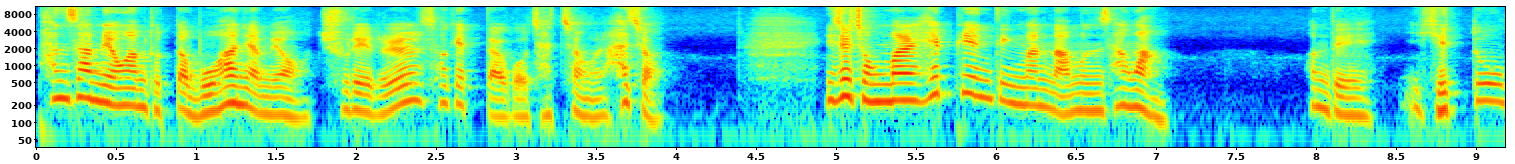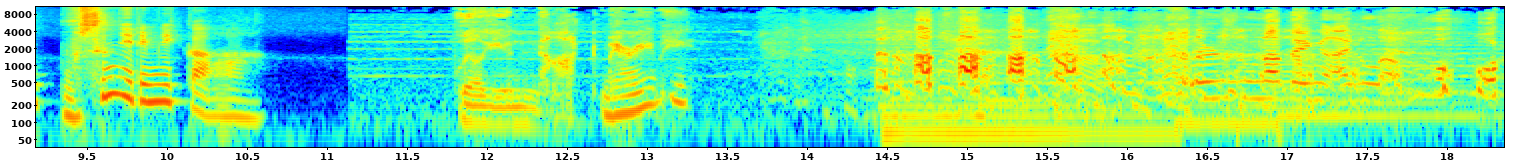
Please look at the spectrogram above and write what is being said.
판사 명함 뒀다 뭐 하냐며 주례를 서겠다고 자청을 하죠. 이제 정말 해피엔딩만 남은 상황. 근데 이게 또 무슨 일입니까? Will you not marry me? There's nothing I love more.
